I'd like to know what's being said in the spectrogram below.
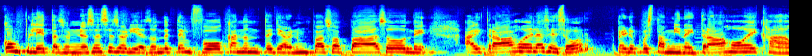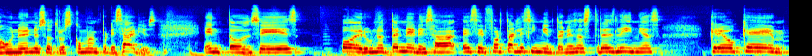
completas, son unas asesorías donde te enfocan, donde te llevan un paso a paso, donde hay trabajo del asesor, pero pues también hay trabajo de cada uno de nosotros como empresarios. Entonces, poder uno tener esa, ese fortalecimiento en esas tres líneas, creo que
